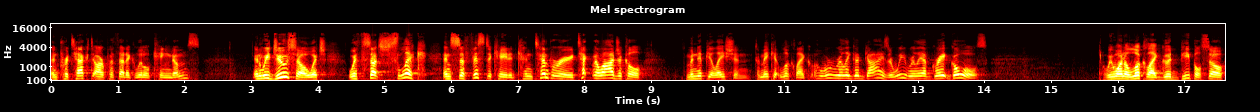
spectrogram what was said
and protect our pathetic little kingdoms. And we do so which, with such slick and sophisticated contemporary technological manipulation to make it look like, oh, we're really good guys or we really have great goals. We want to look like good people. So,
